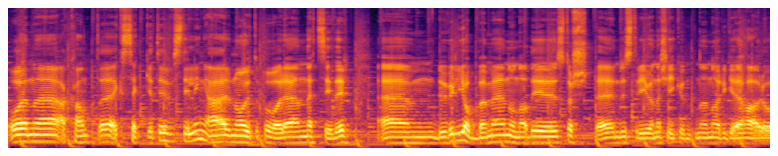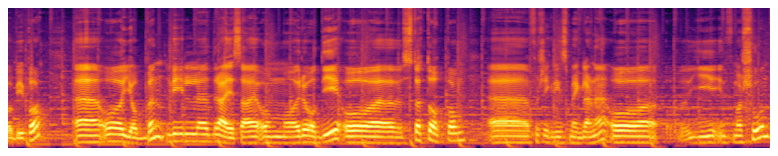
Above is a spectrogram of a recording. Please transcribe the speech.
og en account executive-stilling er nå ute på våre nettsider. Du vil jobbe med noen av de største industri- og energikundene Norge har å by på. Og jobben vil dreie seg om å rådgi og støtte opp om forsikringsmeglerne og gi informasjon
